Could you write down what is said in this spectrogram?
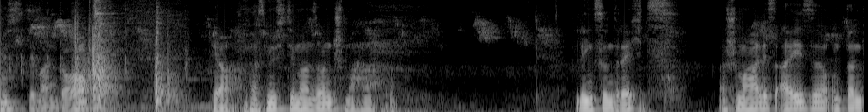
müsste man da ja, was müsste man sonst machen? Links und rechts ein schmales Eisen und dann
